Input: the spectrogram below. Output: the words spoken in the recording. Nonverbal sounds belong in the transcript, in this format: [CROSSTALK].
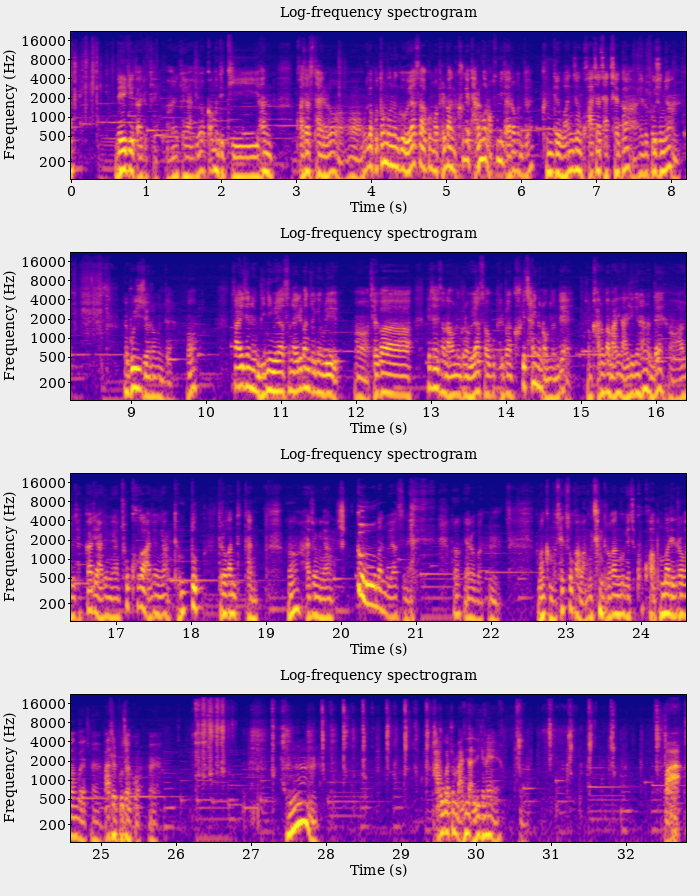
네 개가 이렇게 어, 이렇게 아주 까무디티한 과자 스타일로 어, 우리가 보통 먹는 그 웨하스하고 뭐 별반 크게 다른 건 없습니다 여러분들 근데 완전 과자 자체가 이렇게 보시면 보이시죠 여러분들 어? 사이즈는 미니 웨하스나 일반적인 우리 어, 제가 회사에서 나오는 그런 웨하스하고 별반 크게 차이는 없는데 좀 가루가 많이 날리긴 하는데 어, 아주 색깔이 아주 그냥 초코가 아주 그냥 듬뿍 들어간 듯한 어? 아주 그냥 시꺼먼 웨하스네 [LAUGHS] 어, 여러분 음. 그만큼 뭐 색소가 왕창 들어간 거겠지 코코아 분말이 들어간 거야 예, 맛을 보자고 예. 음 가루가 좀 많이 날리긴 해. 와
